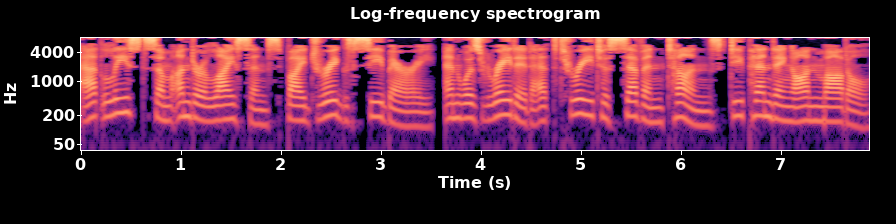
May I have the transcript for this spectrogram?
at least some under license by Driggs Seabury, and was rated at 3 to 7 tons depending on model.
